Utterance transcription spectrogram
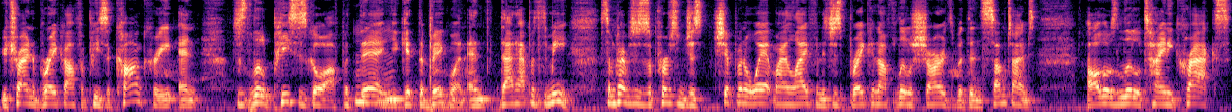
you're trying to break off a piece of concrete, and just little pieces go off. But then you get the big one, and that happens to me. Sometimes there's a person just chipping away at my life, and it's just breaking off little shards. But then sometimes all those little tiny cracks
